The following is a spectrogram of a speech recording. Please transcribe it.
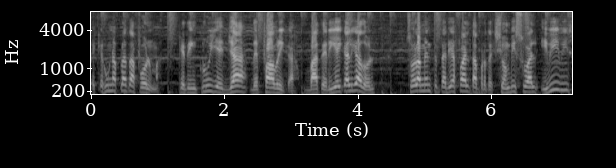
es que es una plataforma que te incluye ya de fábrica batería y cargador, solamente te haría falta protección visual y bibis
